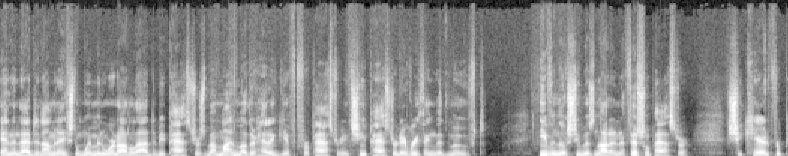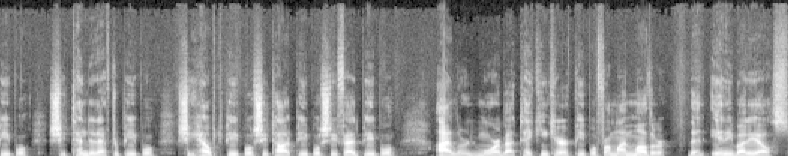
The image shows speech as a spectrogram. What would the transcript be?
And in that denomination, women were not allowed to be pastors. But my mother had a gift for pastoring. She pastored everything that moved. Even though she was not an official pastor, she cared for people, she tended after people, she helped people, she taught people, she fed people. I learned more about taking care of people from my mother than anybody else.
